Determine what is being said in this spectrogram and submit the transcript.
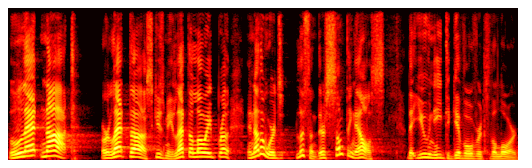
let not, or let the, excuse me, let the lowly brother. In other words, listen, there's something else that you need to give over to the Lord.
